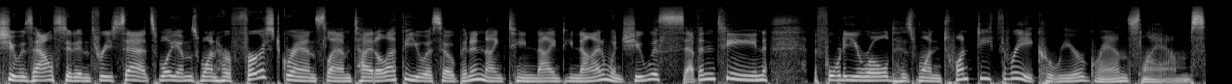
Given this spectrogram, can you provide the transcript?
She was ousted in three sets. Williams won her first Grand Slam title at the U.S. Open in 1999 when she was 17. The 40 year old has won 23 career Grand Slams.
